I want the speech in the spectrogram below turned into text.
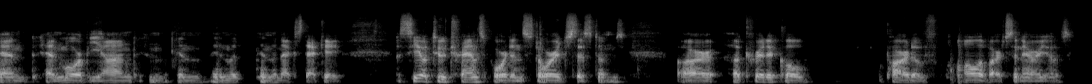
and and more beyond in in, in the in the next decade. CO2 transport and storage systems are a critical part of all of our scenarios.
